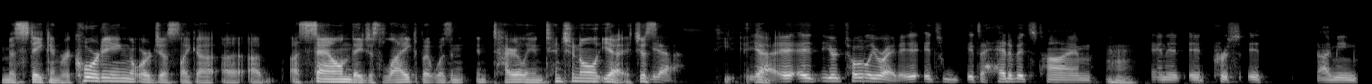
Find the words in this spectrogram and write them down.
mistaken recording or just like a a, a, sound they just liked but wasn't entirely intentional. Yeah, it just yeah, he- yeah. It, it, you're totally right. It, it's it's ahead of its time. Mhm. and it it pers- it i mean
